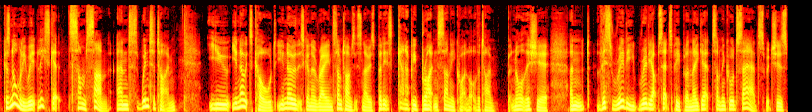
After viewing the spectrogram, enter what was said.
because normally we at least get some sun and wintertime. You you know it's cold. You know that it's going to rain. Sometimes it snows, but it's going to be bright and sunny quite a lot of the time. But not this year, and this really really upsets people, and they get something called SADS, which is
